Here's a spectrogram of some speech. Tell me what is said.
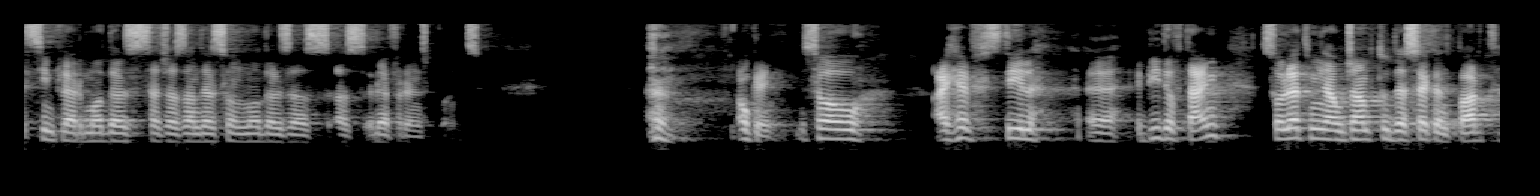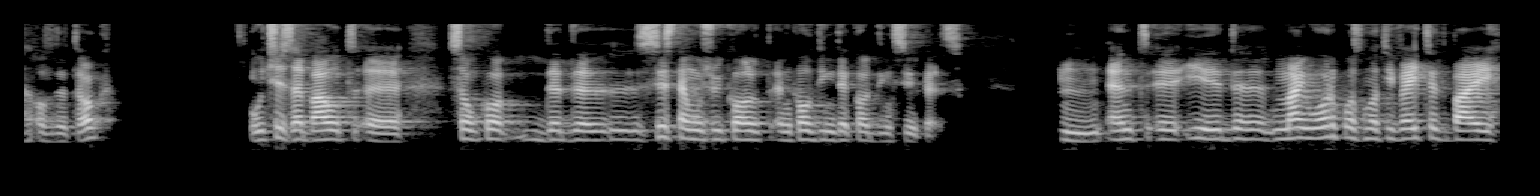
simpler models such as Anderson models as, as reference points. okay, so I have still uh, a bit of time, so let me now jump to the second part of the talk, which is about uh, so-called the, the, system which we call encoding decoding circuits. Mm, and uh, my work was motivated by,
